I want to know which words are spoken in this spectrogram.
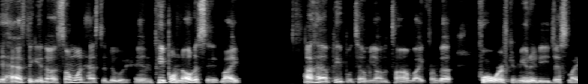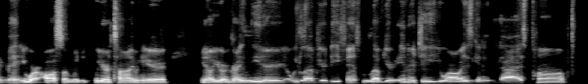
it has to get done. Someone has to do it. And people notice it. Like I have people tell me all the time, like from the Fort Worth community, just like, man, you were awesome with your time here. You know, you're a great leader. We love your defense. We love your energy. You were always getting the guys pumped.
